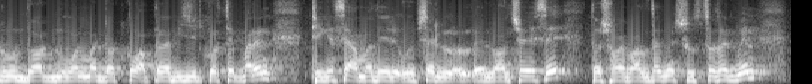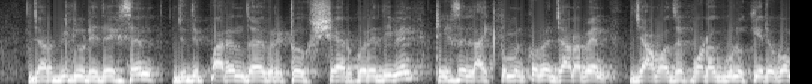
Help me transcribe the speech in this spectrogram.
W dot Numanmar dot com আপনারা ভিজিট করতে পারেন। ঠিক আছে, আমাদের ওয়েবসাইট লঞ্চ হয়েছে। তো সবাই ভালো থাকবেন, সুস্থ থাকবেন। যারা ভিডিওটি দেখেছেন, যদি পারেন দয়া করে একটু শেয়ার করে দিবেন। ঠিক আছে? লাইক কমেন্ট করবেন, জানাবেন যে আমাদের প্রোডাক্টগুলো কীরকম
